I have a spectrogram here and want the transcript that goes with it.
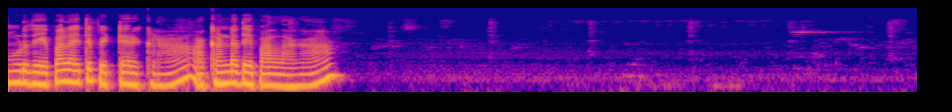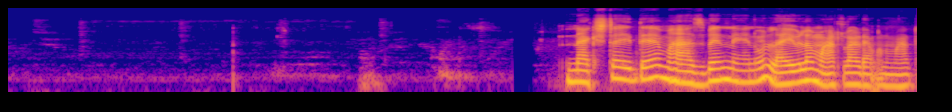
మూడు దీపాలు అయితే పెట్టారు ఇక్కడ అఖండ దీపాలలాగా. నెక్స్ట్ అయితే మా హస్బెండ్ నేను లైవ్లో మాట్లాడామన్నమాట.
